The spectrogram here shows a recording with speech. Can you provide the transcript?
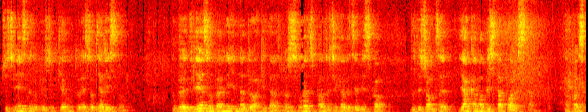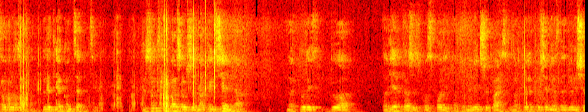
W przeciwieństwie do Piłsudskiego, który jest socjalistą. To były dwie zupełnie inne drogi. Teraz proszę słuchać bardzo ciekawe zjawisko dotyczące jaka ma być ta Polska. Ta Polska odrodzona. Były dwie koncepcje. Piłsudski uważał, że na tych ziemiach, na których była ta wielka Rzeczpospolita, to największe państwo, na których to ziemiach znajdują się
